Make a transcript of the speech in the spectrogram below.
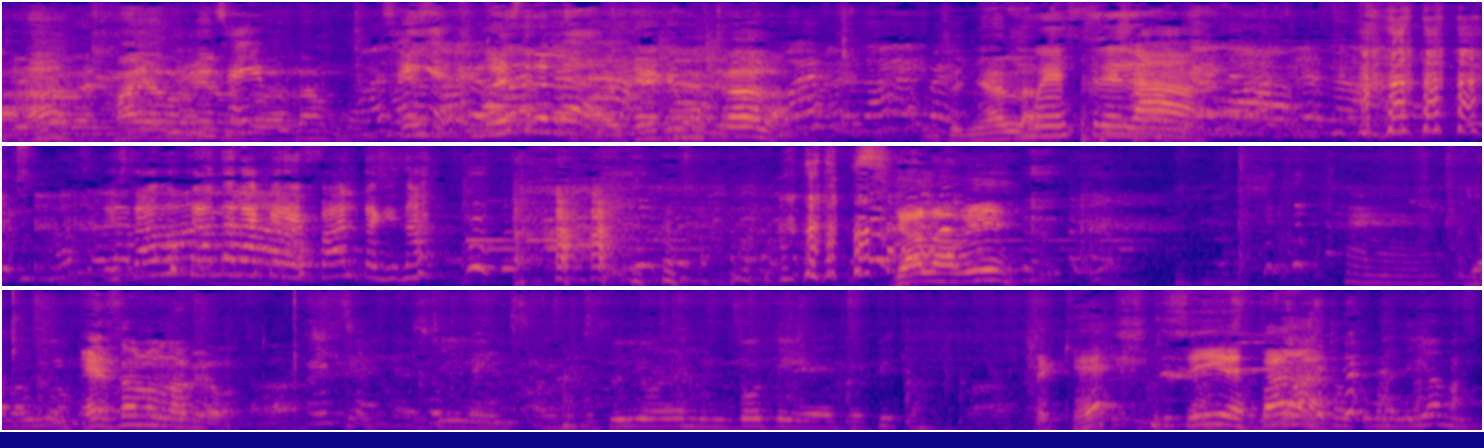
Ajá, desmaya dormir, nos agarramos. Muéstrela. Aquí hay que mostrarla. Enseñarla. Muéstrela. Está buscando la que le falta, quizás. Ya la vi. Ya lo vio. Él solo la vio. Sí, el suyo es un dos de, de pica. ¿De qué? Sí, de espada. ¿Cómo se le llaman?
